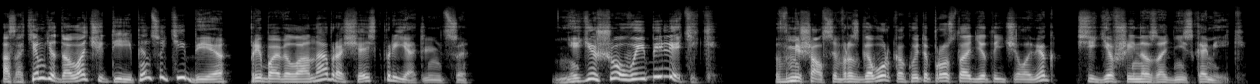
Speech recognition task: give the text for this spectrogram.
«А затем я дала четыре пенса тебе», — прибавила она, обращаясь к приятельнице. «Недешевые билетики», — вмешался в разговор какой-то просто одетый человек, сидевший на задней скамейке.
